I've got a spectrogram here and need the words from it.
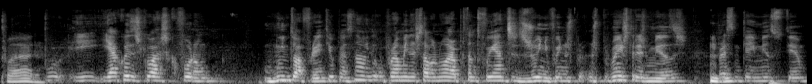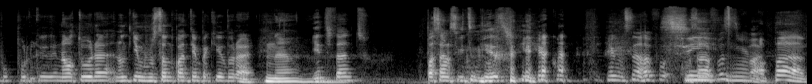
Claro. Por, e, e, há coisas que eu acho que foram muito à frente e eu penso, não, o programa ainda estava no ar, portanto foi antes de junho, foi nos, nos primeiros três meses, uhum. parece-me que é imenso tempo, porque na altura não tínhamos noção de quanto tempo é que ia durar. Não, não. E entretanto, passaram-se 20 meses e é é como se nada fosse. Opa,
